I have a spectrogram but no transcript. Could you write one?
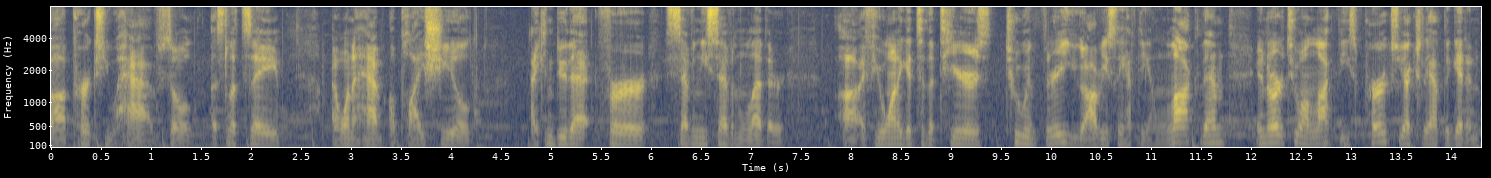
uh, perks you have. So let's, let's say I want to have apply shield I can do that for 77 leather. Uh, if you want to get to the tiers 2 and 3, you obviously have to unlock them. In order to unlock these perks, you actually have to get an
